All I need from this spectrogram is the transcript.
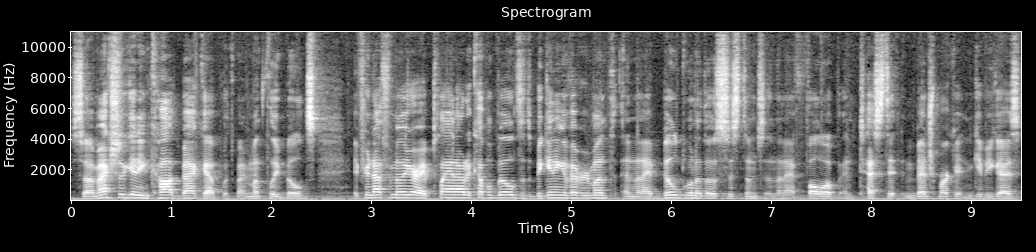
so I'm actually getting caught back up with my monthly builds. If you're not familiar, I plan out a couple builds at the beginning of every month, and then I build one of those systems, and then I follow up and test it and benchmark it and give you guys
